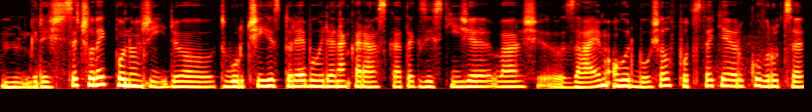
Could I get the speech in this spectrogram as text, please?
Když se člověk ponoří do tvůrčí historie Bohdana Karáska, tak zjistí, že váš zájem o hudbu šel v podstatě ruku v ruce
